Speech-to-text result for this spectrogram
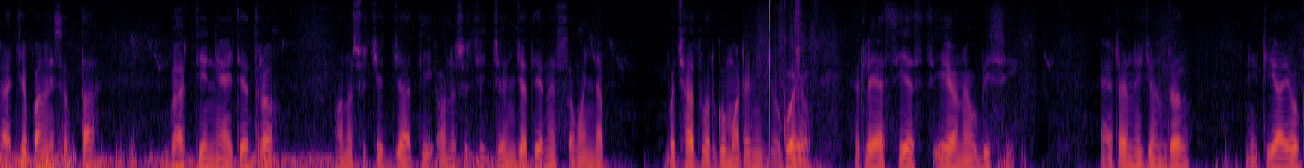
રાજ્યપાલની સત્તા, ભારતીય ન્યાયતંત્ર, અનુસૂચિત જાતિ, અનુસૂચિત જનજાતિ અને સમાજના પછાત વર્ગો માટેની જોગવાઈઓ એટલે એસસી એસસી અને OBC. Attorney general, NITI Aayog,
